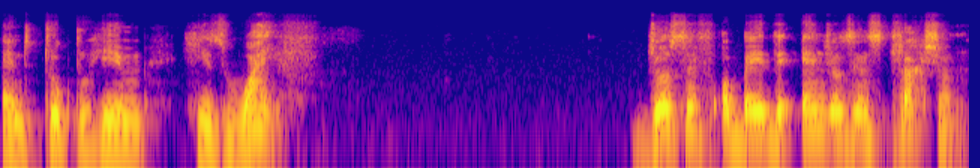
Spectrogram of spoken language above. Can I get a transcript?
and took to him his wife. Joseph obeyed the angel's instruction.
